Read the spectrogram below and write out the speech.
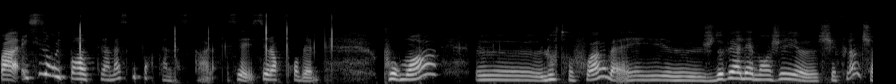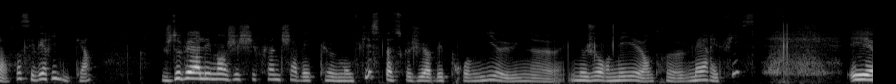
Bah, et s'ils ont envie de porter un masque, ils portent un masque, voilà, c'est leur problème. Pour moi, euh, l'autre fois, bah, euh, je devais aller manger euh, chez Flunch. Alors ça, c'est véridique. Hein. Je devais aller manger chez Flunch avec mon fils parce que je lui avais promis une, journée entre mère et fils. Et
